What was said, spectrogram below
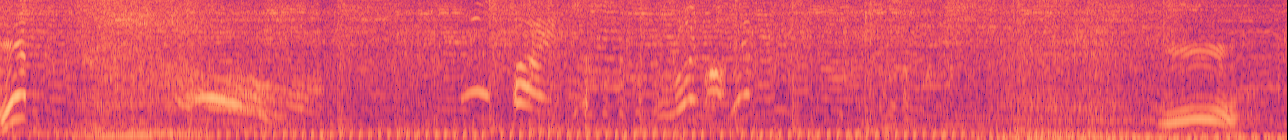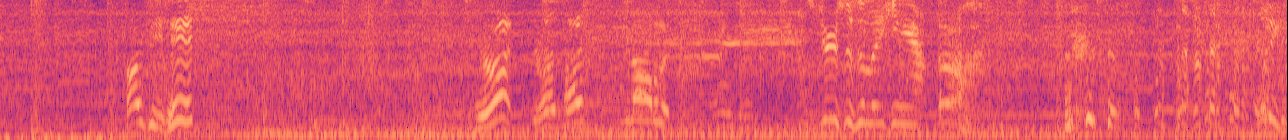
Yep. Fine. All right? Oh, yep. Pokey's hit. You right? You right? Get hold of it. His juices are leaking out. Ugh. what do you,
